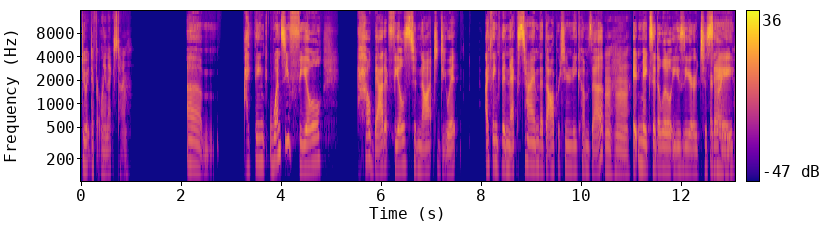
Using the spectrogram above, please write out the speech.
do it differently next time? um i think once you feel how bad it feels to not do it i think the next time that the opportunity comes up Mm-hmm. it makes it a little easier to say Agreed.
